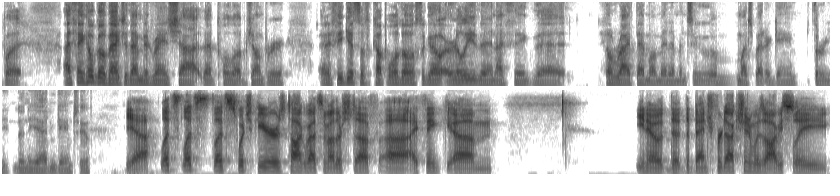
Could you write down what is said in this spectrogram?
But I think he'll go back to that mid range shot, that pull up jumper, and if he gets a couple of those to go early, then I think that he'll ride that momentum into a much better game three than he had in game two. Yeah, let's let's let's switch gears. Talk about some other stuff. Uh, I think um, you know the the bench production was obviously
